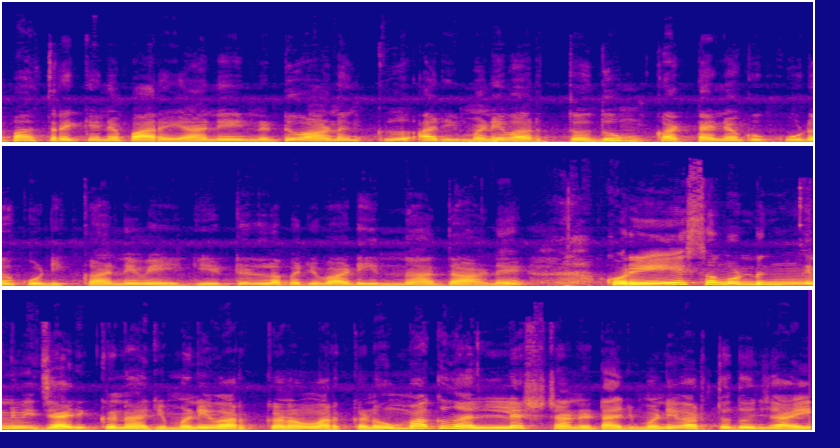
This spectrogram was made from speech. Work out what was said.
അപ്പം അത്രയ്ക്ക് തന്നെ പറയാൻ എന്നിട്ട് വേണം എനിക്ക് അരിമണി വറുത്തതും കട്ടനൊക്കെ കൂടെ കുടിക്കാൻ വൈകിട്ടുള്ള പരിപാടി ഇന്ന് അതാണ്. കുറേ ദിവസം കൊണ്ട് ഇങ്ങനെ വിചാരിക്കണം അരിമണി വറുക്കണം വറുക്കണം. ഉമ്മക്ക് നല്ല ഇഷ്ടമാണ് കേട്ടോ അരിമണി വറുത്തതും ചായ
